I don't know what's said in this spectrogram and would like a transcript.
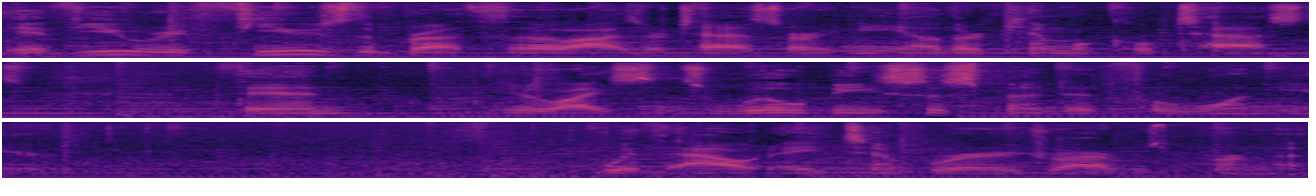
If you refuse the breathalyzer test or any other chemical test, then your license will be suspended for one year without a temporary driver's permit.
